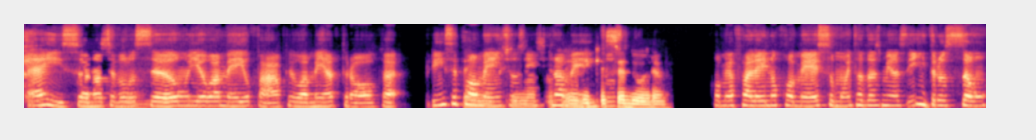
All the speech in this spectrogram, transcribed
É isso, a nossa evolução, e eu amei o papo, eu amei a troca, principalmente Sim, os nossa, ensinamentos. enriquecedora. Como eu falei no começo, muitas das minhas intros são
